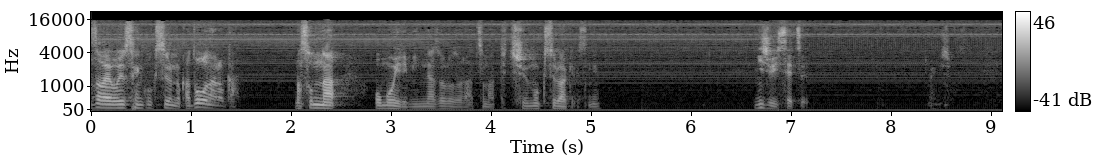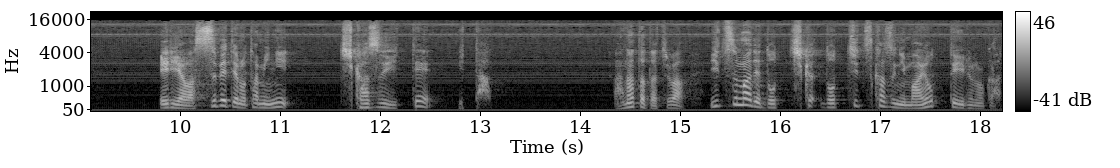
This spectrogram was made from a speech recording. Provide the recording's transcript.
災いを宣告するのかどうなのか、まあ、そんな思いでみんなぞろぞろ集まって注目するわけですね。21節。エリアはすべての民に近づいていった。あなたたちはいつまでどっちかどっちつかずに迷っているのか。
